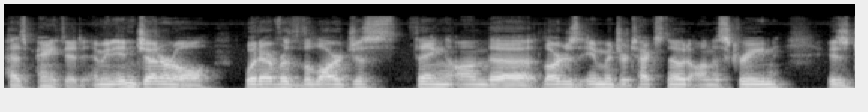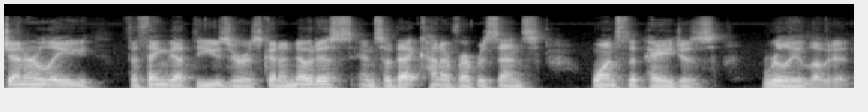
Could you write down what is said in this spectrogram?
has painted. I mean, in general, whatever the largest thing on the largest image or text node on the screen is generally the thing that the user is going to notice. And so that kind of represents once the page is really loaded.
